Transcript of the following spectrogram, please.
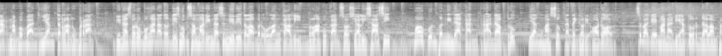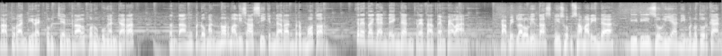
karena beban yang terlalu berat. Dinas Perhubungan atau Dishub Samarinda sendiri telah berulang kali melakukan sosialisasi maupun penindakan terhadap truk yang masuk kategori odol, sebagaimana diatur dalam Peraturan Direktur Jenderal Perhubungan Darat tentang pedoman normalisasi kendaraan bermotor, kereta gandeng, dan kereta tempelan. Kabit Lalu Lintas di Sub Samarinda, Didi Zuliani menuturkan,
